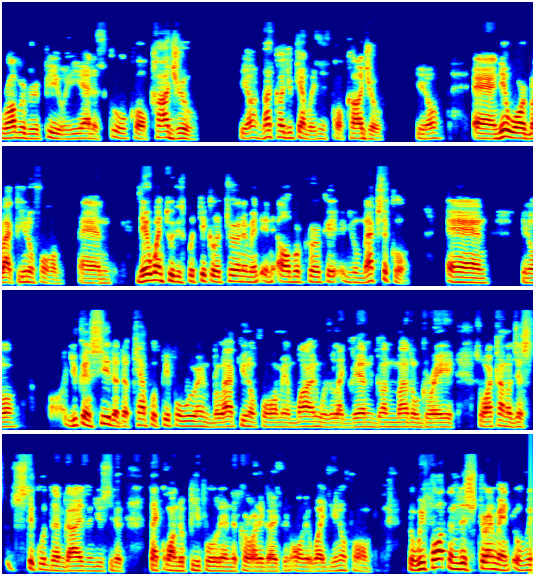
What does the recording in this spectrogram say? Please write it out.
Robert Rapio, he had a school called Kaju, yeah, not Kajukenbo, it's called Kaju, you know, and they wore black uniform, and they went to this particular tournament in Albuquerque, New Mexico, and you know you can see that the Campo people were in black uniform and mine was like gun gunmetal gray. So I kind of just stick with them guys and you see the Taekwondo people and the karate guys in all the white uniform. So we fought in this tournament over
